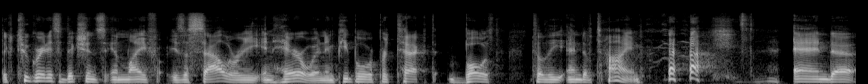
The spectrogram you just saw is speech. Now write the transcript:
"The two greatest addictions in life is a salary and heroin, and people will protect both till the end of time." and uh,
